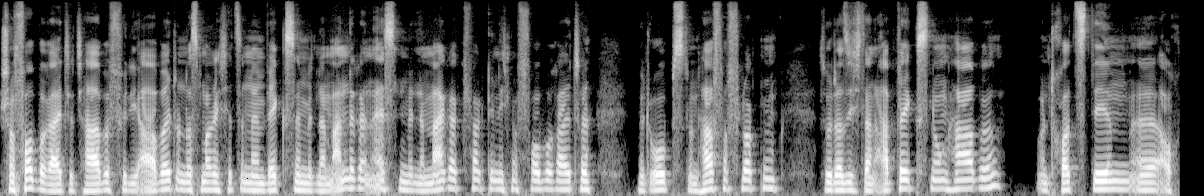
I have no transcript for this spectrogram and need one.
schon vorbereitet habe für die Arbeit. Und das mache ich jetzt in meinem Wechsel mit einem anderen Essen, mit einem Magerquark, den ich mir vorbereite, mit Obst und Haferflocken, so dass ich dann Abwechslung habe und trotzdem äh, auch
